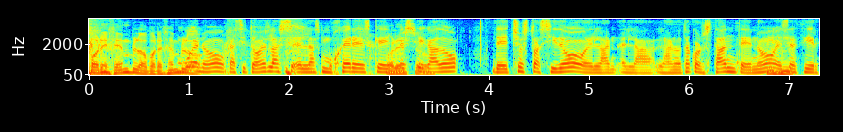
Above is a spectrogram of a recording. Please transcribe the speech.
Por ejemplo, por ejemplo. Bueno, casi todas las, las mujeres que he eso. De hecho esto ha sido la, la- la nota constante, ¿no? Es decir,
